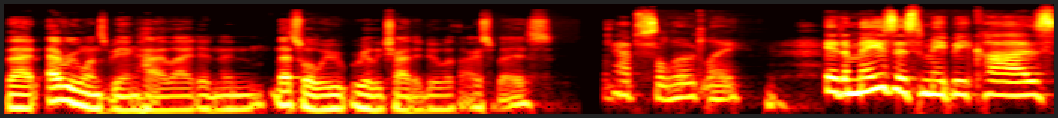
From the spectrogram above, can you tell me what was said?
that everyone's being highlighted? And that's what we really try to do with our space. Absolutely. It amazes me because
